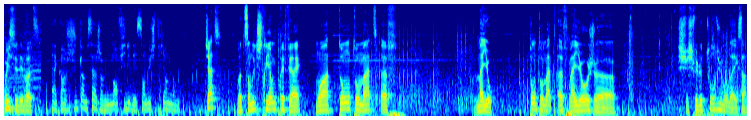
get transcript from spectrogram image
Oui, c'est des bots. Ah, quand je joue comme ça, j'ai envie de m'enfiler des sandwichs triangles dans le... Chat, votre sandwich triangle préféré Moi, thon, tomate, œuf. Mayo. Thon, tomate, œuf, mayo, je... je... Je fais le tour du monde avec ça.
